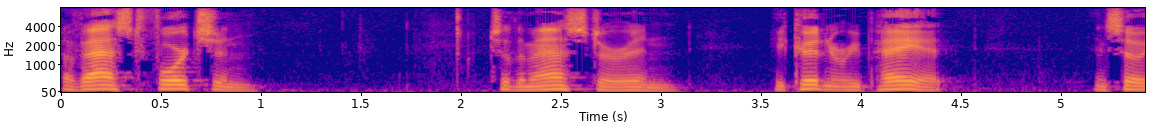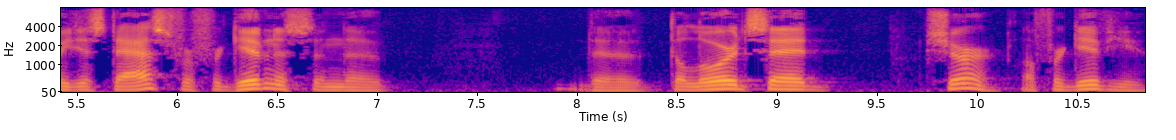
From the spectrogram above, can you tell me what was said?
a vast fortune to the master and he couldn't repay it. And so he just asked for forgiveness, and the, the, the Lord said, Sure, I'll forgive you.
